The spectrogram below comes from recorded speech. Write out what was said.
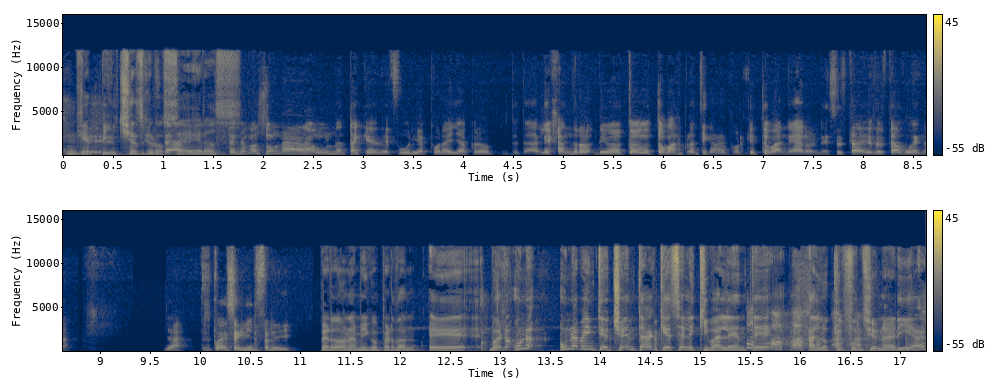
Qué pinches Está- groseros. tenemos una, un ataque de furia por allá, pero Alejandro, digo, To- Tobar, platícame por qué te banearon. Eso está, eso está buena. Ya, pues puedes seguir, Freddy. Perdón, amigo, perdón. Eh, bueno, una, una 2080 que es el equivalente a lo que funcionaría.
